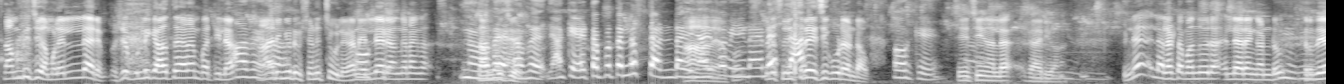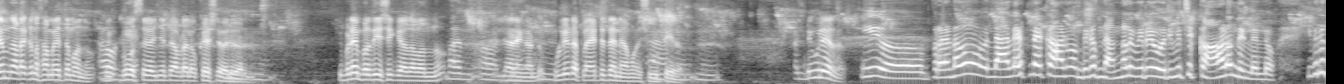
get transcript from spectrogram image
സ്തംഭിച്ചു നമ്മളെല്ലാരും. പക്ഷെ പുള്ളിക്ക് അകത്ത് കയറാൻ പറ്റില്ല. ആരും ഇങ്ങോട്ട് ക്ഷണിച്ചൂല കാരണം എല്ലാരും അങ്ങനെ ഞാൻ കേട്ടപ്പോ തന്നെ സ്റ്റണ്ടായി സുചിത്ര ചേച്ചി കൂടെ ഉണ്ടാവും. ചേച്ചി നല്ല കാര്യമാണ്. പിന്നെ ലലട്ട വന്നു എല്ലാരും കണ്ടു. ഹൃദയം നടക്കുന്ന സമയത്ത് വന്നു. ബിഗ് ബോസ് കഴിഞ്ഞിട്ട് അവിടെ ലൊക്കേഷൻ വരുമായിരുന്നു ഇവിടെയും പ്രതീക്ഷിക്കാതെ വന്നു. എല്ലാരും കണ്ടു. പുള്ളിയുടെ ഫ്ലാറ്റിൽ തന്നെ നമ്മൾ ഷൂട്ട് ചെയ്തത്. അടിപൊളിയായിരുന്നു. ഈ പ്രണവ് ലാലേട്ടനെ കാണുമ്പോൾ ബിക്കോസ് ഞങ്ങൾ ഇവരെ ഒരുമിച്ച് കാണുന്നില്ലല്ലോ. ഇവർ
